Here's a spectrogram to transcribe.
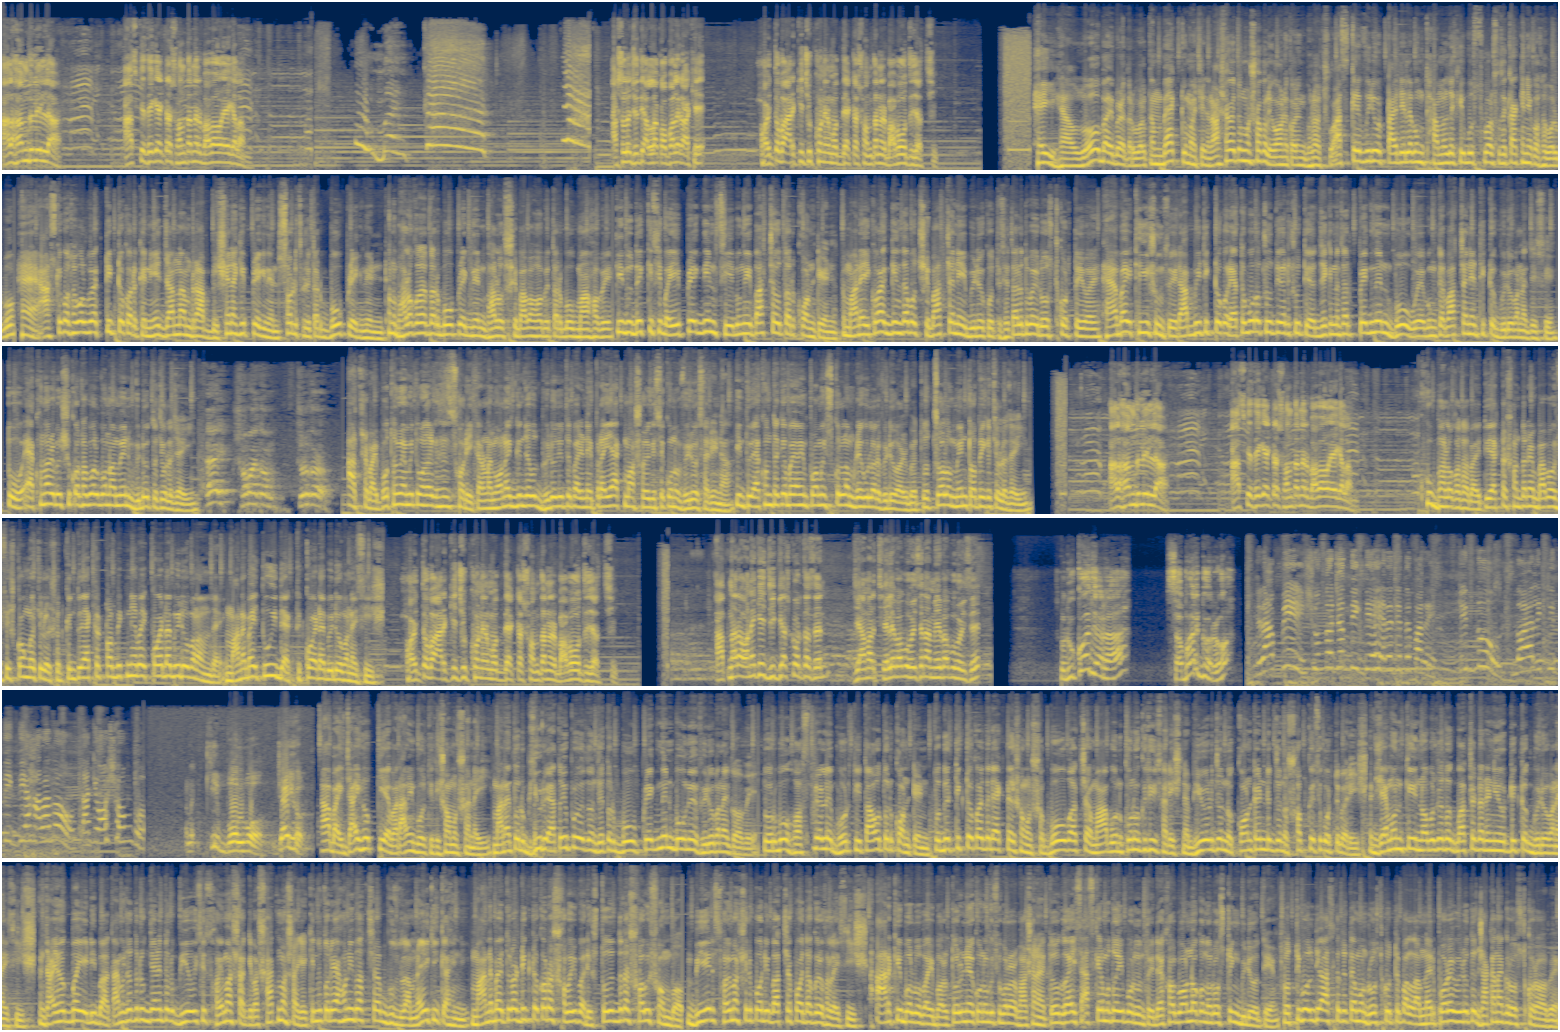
আলহামদুলিল্লাহ। আজকে থেকে একটা সন্তানের বাবা হয়ে গেলাম। আসলে যদি আল্লাহ কপালে রাখে হয়তো বা আর কিছুক্ষণের মধ্যে একটা সন্তানের বাবা হতে যাচ্ছি। Hey hello bye brother welcome back to my channel আশা করি তোমরা সকলে অনেক অনেক ভালো আছো। আজকের ভিডিও টাইটেল এবং থামল দেখে বুঝতে পারছ কাকে নিয়ে কথা বলব। হ্যাঁ আজকে কথা বলব এক টিকটকারকে নিয়ে, যার নাম রাব্বি। সে নাকি প্রেগনেন্ট সরি সরি তার বউ প্রেগনেন্ট ভালো কথা, তার বউ প্রেগনেন্ট ভালো, সে বাবা হবে, তার বউ মা হবে। কিন্তু দেখতেছি ভাই, এই প্রেগনেন্সি এবং এই বাচ্চাও তার কন্টেন্ট মানে এই কয়েকদিন যাবত সে বাচ্চা নিয়ে ভিডিও করতেছে, তাহলে তো ভাই রোস্ট করতেই হয়। হ্যাঁ ভাই, ঠিকই শুনছো। এই রাব্বি টিকটকার এত বড় চুতিয়ার চুতিয়ার যে কিনা তার প্রেগনেন্ট বউ এবং তার বাচ্চা নিয়ে টিকটক ভিডিও বানাতেছে। তো এখন আর বেশি কথা বলব না মেন ভিডিওতে চলে যাই। সময় কম। আচ্ছা ভাই প্রথমে আমি তোমাদের কাছে সরি কারণ আমি অনেকদিন যাবত ভিডিও দিতে পারিনি প্রায় এক মাস হয়ে গেছে কোনো ভিডিও ছাড়ি না। কিন্তু এখন থেকে ভাই আমি প্রমিস করলাম রেগুলার ভিডিও আসবে। তো চলো মেন টপিকে চলে যাই। আলহামদুলিল্লাহ আজকে থেকে একটা সন্তানের বাবা হয়ে গেলাম। খুব ভালো কথা ভাই তুই একটা সন্তানের বাবা হয়েছিস কংগ্রাচুলেশন কিন্তু একটা টপিক নিয়ে ভাই কয়টা ভিডিও বানানো যায়? মানে ভাই তুই দেখ তুই কয়টা ভিডিও বানাইছিস? হয়তো বা আর কিছুক্ষণের মধ্যে একটা সন্তানের বাবা হতে যাচ্ছি। আপনারা অনেকেই জিজ্ঞাসা করতেছেন যে আমার ছেলে বাবু হয়েছে না মেয়ে বাবু হয়েছে? রুকো যারা সবার গুরু? রাব্বি সৌন্দর্যের দিক দিয়ে হেরে যেতে পারে, কিন্তু লয়ালিটির দিক দিয়ে হারানো তাকে অসম্ভব। মানে কি বলব? যাই হোক। হ্যাঁ ভাই, যাই হোক কি আমি সমস্যা নেই। মানে তোর ভিউর এতই প্রয়োজন যে তোর বউ প্রেগনেন্ট বউ নিয়ে ভিডিও বানাইতে হবে। তোর বউ হসপিটালে ভর্তি, তাও তোর কন্টেন্ট তোদের টিকটকারদের একটাই সমস্যা, বউ, বাচ্চা, মা, বোন, কোনো কিছুই ছাড়িস না। ভিউয়ের জন্য কন্টেন্টের জন্য সবকিছু করতে পারিস। যেমন কি নবজাতক বাচ্চাটারে নিয়ে টিকটক ভিডিও বানাইছিস। যাই হোক ভাই, এডি বাত আমি যতটুকু জানি তোর বিয়ে হয়েছে ছয় মাস আগে বা সাত মাস আগে, কিন্তু তোর এখনই বাচ্চা, বুঝলাম না এই কি কাহিনী? মানে ভাই, তোরা টিকটক করা সবই পারিস, তোদের দ্বারা সবই সম্ভব। বিয়ের ছয় মাসের পরই বাচ্চা পয়দা করে ফেলাইছিস। আর কি বলব ভাই, বল, তোর নিয়ে কোনো কিছু বলার ভাষা নাই। তো গাইস আজকের মতো এই পর্যন্তই। দেখা হবে অন্য কোনো রোস্টিং ভিডিওতে সত্যি বলতে আজকে তো তেমন রোস্ট করতে পারলাম না। এর পরের ভিডিওতে ঝাঁকানাকে রোস্ট করা হবে।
